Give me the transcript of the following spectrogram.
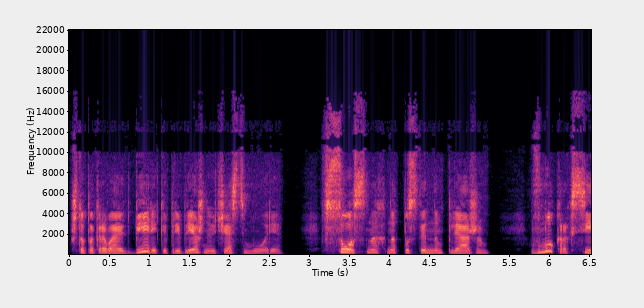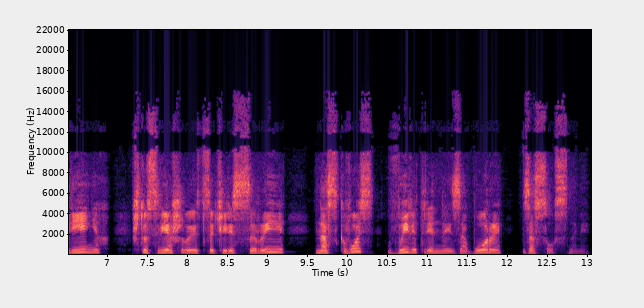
что покрывают берег и прибрежную часть моря, в соснах над пустынным пляжем, в мокрых сиренях, что свешиваются через сырые, насквозь выветренные заборы за соснами.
